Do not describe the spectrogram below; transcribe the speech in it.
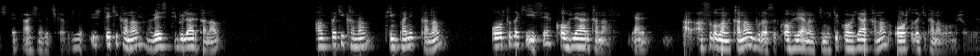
işte karşınıza çıkabiliyor. Üstteki kanal vestibüler kanal. Alttaki kanal timpanik kanal. Ortadaki ise kohlear kanal. Yani asıl olan kanal burası. Kohleanın içindeki kohlear kanal ortadaki kanal olmuş oluyor.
